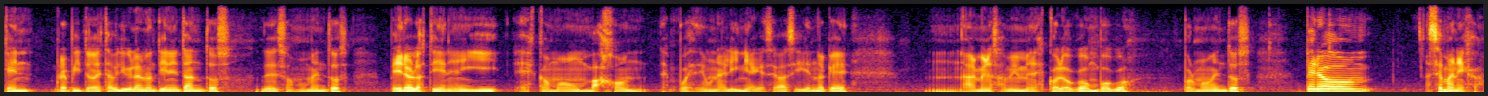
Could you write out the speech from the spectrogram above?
que, repito, esta película no tiene tantos de esos momentos, pero los tiene y es como un bajón después de una línea que se va siguiendo que mm, al menos a mí me descolocó un poco por momentos, pero se maneja,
